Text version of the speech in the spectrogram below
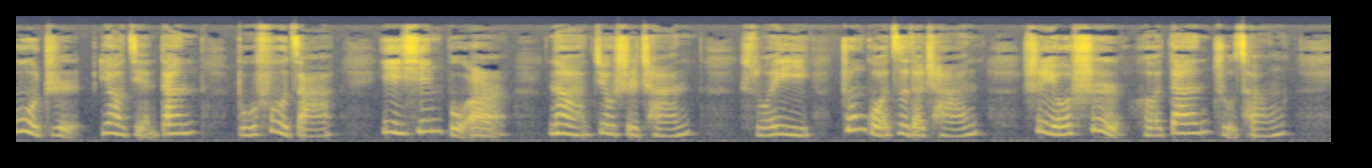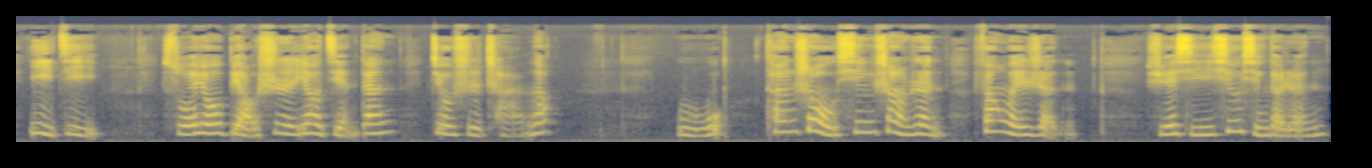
物质。要简单，不复杂，一心不二，那就是禅。所以中国字的“禅”是由“士”和“单”组成，意即所有表示要简单，就是禅了。五，堪受心上任，方为忍。学习修行的人，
